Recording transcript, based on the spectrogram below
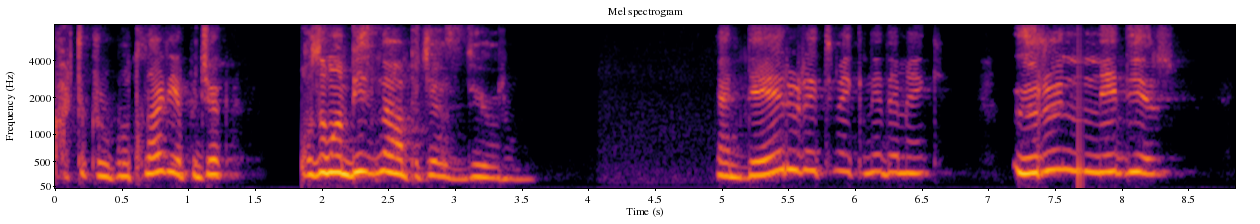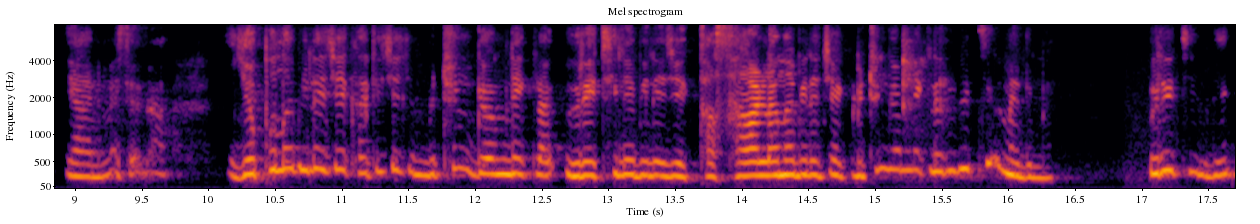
artık robotlar yapacak. O zaman biz ne yapacağız diyorum. Yani değer üretmek ne demek? Ürün nedir? Yani mesela yapılabilecek Hatice'ciğim bütün gömlekler üretilebilecek, tasarlanabilecek bütün gömlekler üretilmedi mi? Üretildi.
